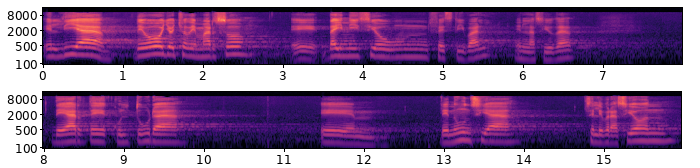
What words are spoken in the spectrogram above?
El día de hoy, 8 de marzo, eh, da inicio un festival en la ciudad de arte, cultura, em, denuncia, celebración,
